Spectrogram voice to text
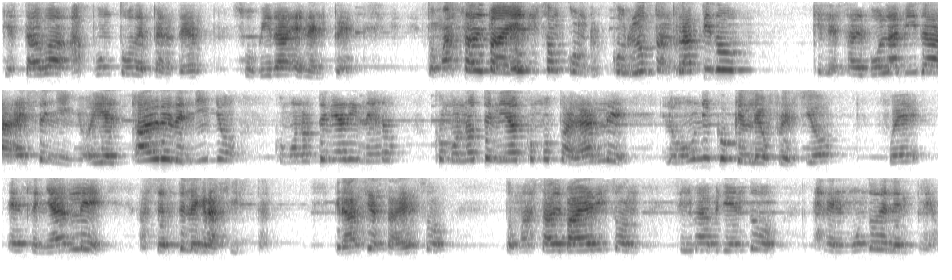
que estaba a punto de perder su vida en el tren. Tomás Alba Edison corrió tan rápido que le salvó la vida a ese niño. Y el padre del niño, como no tenía dinero, como no tenía cómo pagarle, lo único que le ofreció fue enseñarle a ser telegrafista. Gracias a eso, Tomás Alba Edison se iba abriendo en el mundo del empleo.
